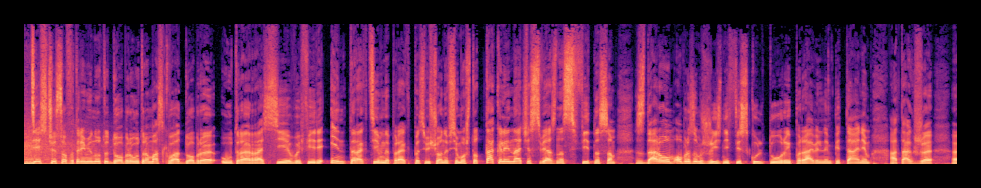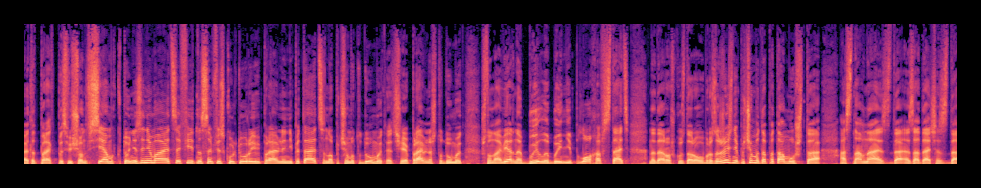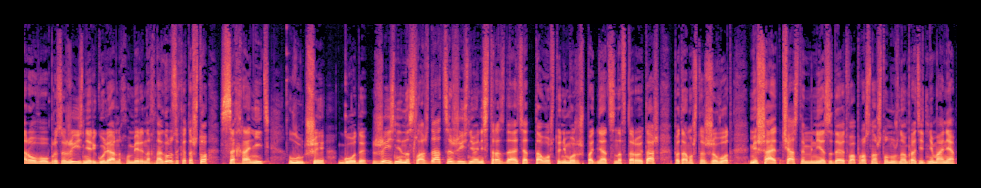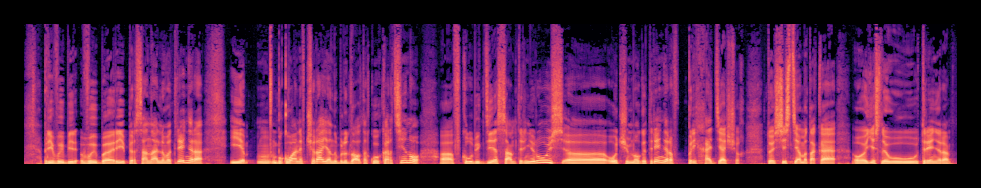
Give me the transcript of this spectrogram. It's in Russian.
10 часов и 3 минуты. Доброе утро, Москва. Доброе утро, Россия. В эфире интерактивный проект, посвященный всему, что так или иначе связано с фитнесом, здоровым образом жизни, физкультурой, правильным питанием. А также этот проект посвящен всем, кто не занимается фитнесом, физкультурой, правильно не питается, но почему-то думает, это правильно, что думает, что, наверное, было бы неплохо встать на дорожку здорового образа жизни. Почему? Да потому что основная задача здорового образа жизни, регулярных умеренных нагрузок, это что? Сохранить лучшие годы жизни, наслаждаться жизнью, а не страдать от того, что не можешь подняться на второй этаж, потому что живот мешает. Часто мне задают вопрос, на что нужно обратить внимание при выборе, выборе персонального тренера. И буквально вчера я наблюдал такую картину э, в клубе, где я сам тренируюсь. Э, очень много тренеров приходящих. То есть система такая, э, если у тренера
